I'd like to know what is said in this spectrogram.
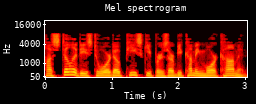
hostilities toward O peacekeepers are becoming more common.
